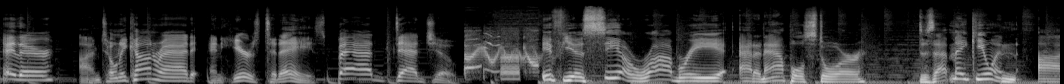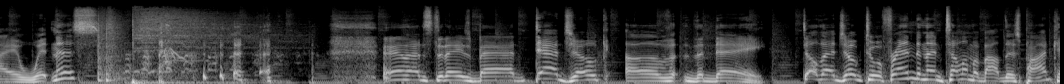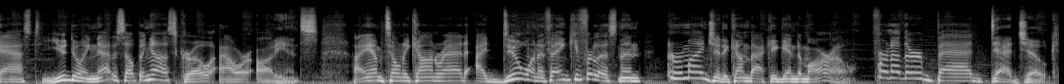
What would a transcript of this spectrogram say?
Hey there, I'm Tony Conrad, and here's today's bad dad joke. If you see a robbery at an Apple store, does that make you an eyewitness? and that's today's bad dad joke of the day. Tell that joke to a friend and then tell them about this podcast. You doing that is helping us grow our audience. I am Tony Conrad. I do want to thank you for listening and remind you to come back again tomorrow for another bad dad joke.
